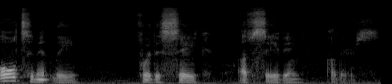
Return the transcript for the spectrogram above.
ultimately for the sake of saving others.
